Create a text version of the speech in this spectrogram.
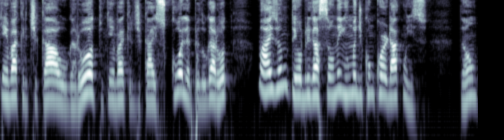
quem vai criticar o garoto, quem vai criticar a escolha pelo garoto, mas eu não tenho obrigação nenhuma de concordar com isso. Então,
